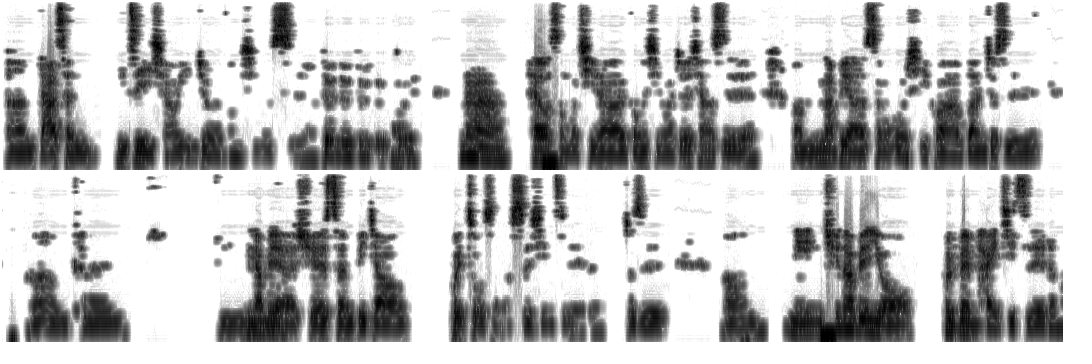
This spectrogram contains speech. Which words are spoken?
嗯达成你自己想要研究的东西就是。对对对对对。那还有什么其他的东西吗？就是像是嗯那边的生活习惯，不然就是。嗯，可能嗯那边的学生比较会做什么事情之类的，就是嗯，你去那边有会被排挤之类的吗？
